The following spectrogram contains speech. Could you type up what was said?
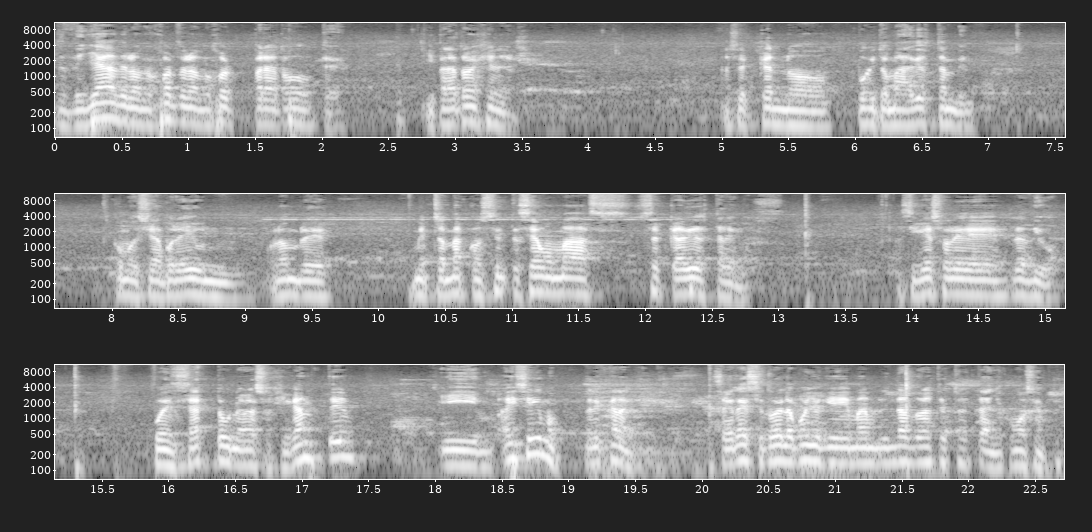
desde ya de lo mejor de lo mejor para todos ustedes y para todos en general. Acercarnos un poquito más a Dios también. Como decía por ahí un, un hombre, mientras más conscientes seamos, más cerca de Dios estaremos. Así que eso les, digo. Pueden acto, un abrazo gigante y ahí seguimos en el canal. Se agradece todo el apoyo que me han brindado durante estos este años, como siempre.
